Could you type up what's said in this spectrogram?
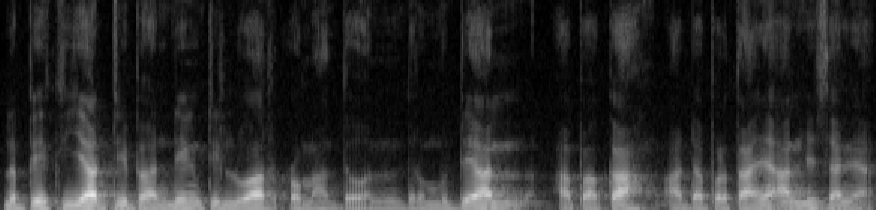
lebih giat dibanding di luar Ramadan. Kemudian apakah ada pertanyaan misalnya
